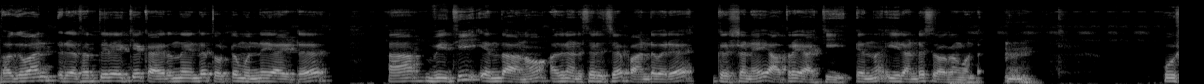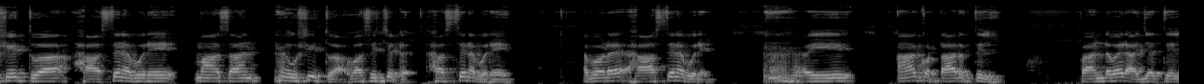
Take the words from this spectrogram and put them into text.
ഭഗവാൻ രഥത്തിലേക്ക് കയറുന്നതിന്റെ തൊട്ട് മുന്നേയായിട്ട് ആ വിധി എന്താണോ അതിനനുസരിച്ച് പാണ്ഡവര് കൃഷ്ണനെ യാത്രയാക്കി എന്ന് ഈ രണ്ട് ശ്ലോകം കൊണ്ട്. ഉഷിത്വ ഹാസ്യനപുരെ മാസാൻ ഉഷിത്വ വസിച്ചിട്ട് ഹസ്യനപുരെ. അപ്പോൾ അവിടെ ഹാസ്യനപുരെ. ഈ ആ കൊട്ടാരത്തിൽ പാണ്ഡവ രാജ്യത്തിൽ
